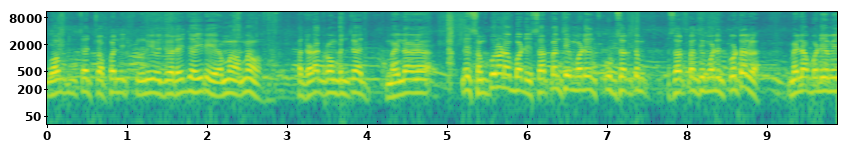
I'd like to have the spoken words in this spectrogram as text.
ગોમ પંચાયત ચોપનની ચૂંટણીઓ જો રહી જઈ રહી એમાં અમે પધડા ગ્રામ પંચાયત મહિલાને સંપૂર્ણ બોડી સરપંચથી મળીને ઉપ સરપંચથી મળીને ટોટલ મહિલા બોડી અમે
